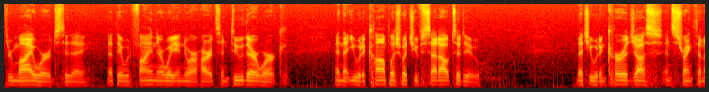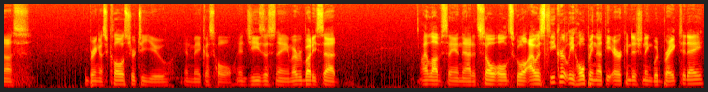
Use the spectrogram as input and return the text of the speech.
through my words today, that they would find their way into our hearts and do their work, and that you would accomplish what you've set out to do, that you would encourage us and strengthen us, and bring us closer to you, and make us whole. In Jesus' name, everybody said, I love saying that. It's so old school. I was secretly hoping that the air conditioning would break today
